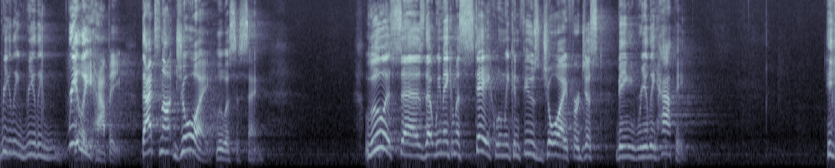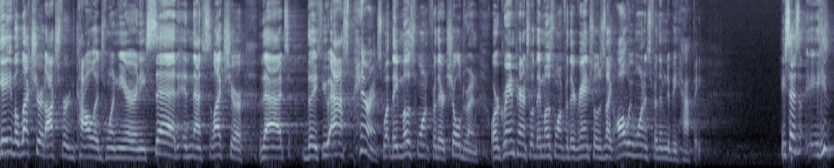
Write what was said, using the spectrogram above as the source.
really, really, really happy. That's not joy, Lewis is saying. Lewis says that we make a mistake when we confuse joy for just being really happy. He gave a lecture at Oxford College one year, and he said in that lecture that the, if you ask parents what they most want for their children, or grandparents what they most want for their grandchildren, it's like all we want is for them to be happy. He says, he,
